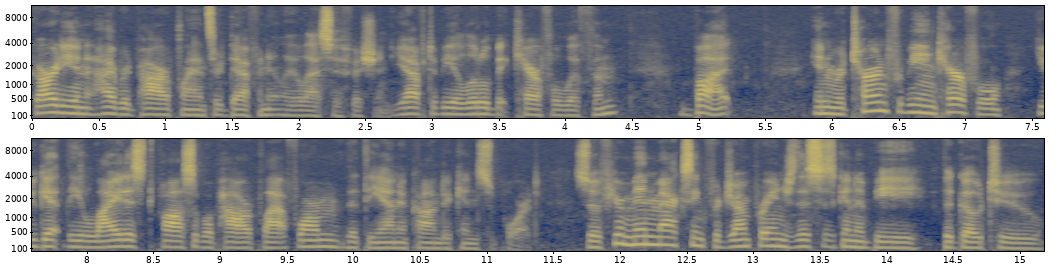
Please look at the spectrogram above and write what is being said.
Guardian hybrid power plants are definitely less efficient. You have to be a little bit careful with them, but in return for being careful, you get the lightest possible power platform that the Anaconda can support. So if you're min-maxing for jump range, this is going to be the go-to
